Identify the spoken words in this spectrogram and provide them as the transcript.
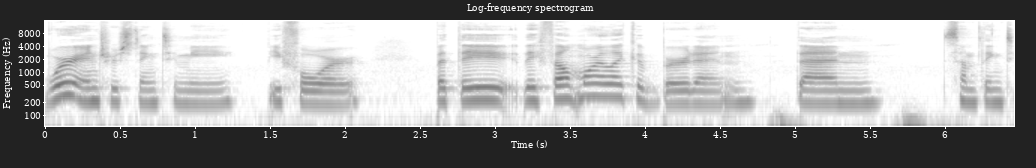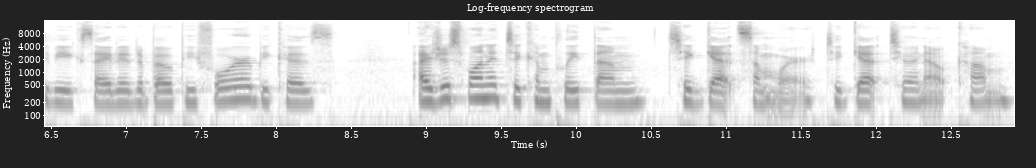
were interesting to me before, but they, they felt more like a burden than something to be excited about before because I just wanted to complete them to get somewhere, to get to an outcome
